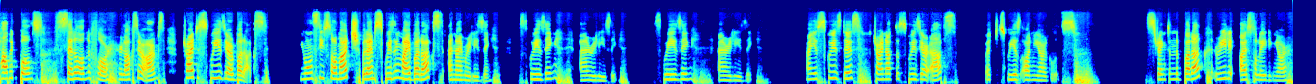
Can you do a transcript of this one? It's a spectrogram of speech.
pelvic bones settle on the floor. Relax your arms. Try to squeeze your buttocks. You won't see so much, but I'm squeezing my buttocks and I'm releasing. Squeezing and releasing. Squeezing and releasing. And you squeeze this, try not to squeeze your abs, but squeeze on your glutes. Strengthen the buttock, really isolating your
